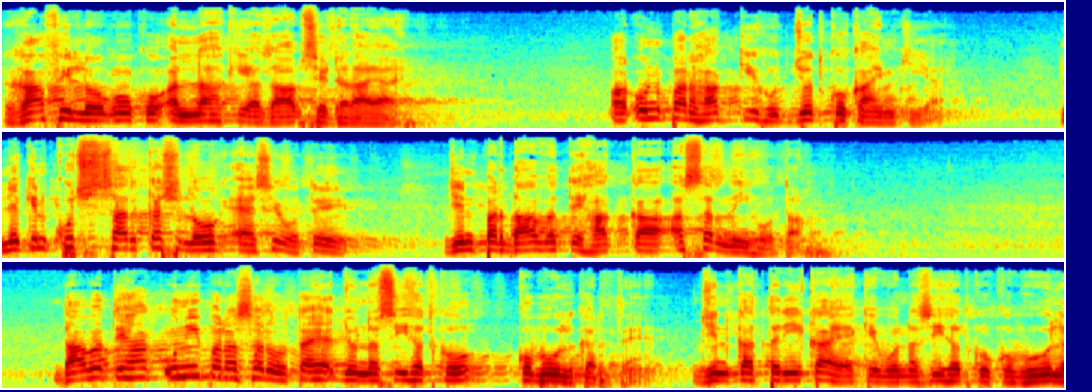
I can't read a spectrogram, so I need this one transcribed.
गाफी लोगों को अल्लाह के अजाब से डराया है और उन पर हक की हजत को कायम किया। लेकिन कुछ सरकश लोग ऐसे होते हैं जिन पर दावत हक का असर नहीं होता। दावत हक उन्हीं पर असर होता है जो नसीहत को कबूल करते हैं। जिनका तरीका है कि वो नसीहत को कबूल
